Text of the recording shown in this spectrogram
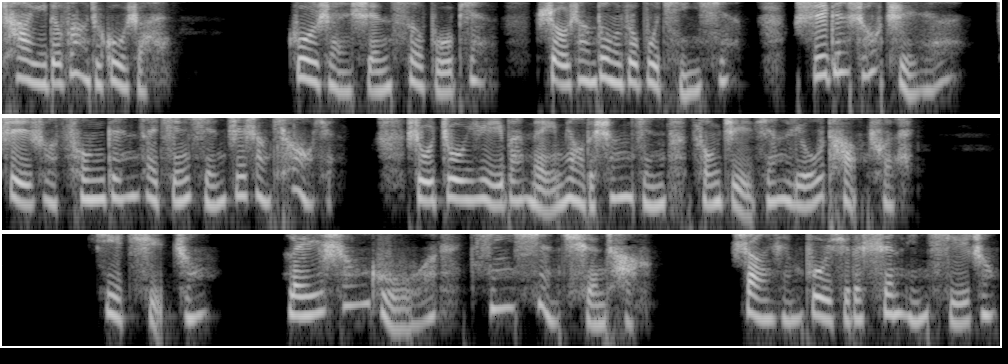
诧异的望着顾阮。顾阮神色不变。手上动作不停歇，十根手指指若葱根，在琴弦之上跳跃，如珠玉一般美妙的声音从指尖流淌出来。一曲中，雷声鼓，惊现全场，让人不觉得身临其中。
